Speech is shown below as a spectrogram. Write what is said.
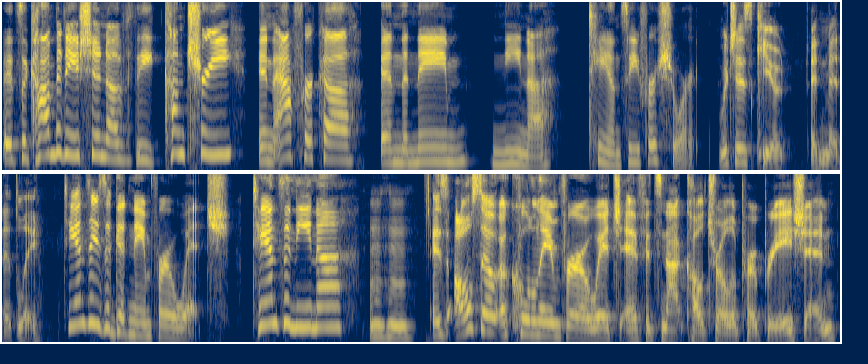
It's a combination of the country in Africa and the name Nina, Tansy for short. Which is cute, admittedly. Tansy's a good name for a witch. Tanzanina, mm-hmm. Is also a cool name for a witch if it's not cultural appropriation.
